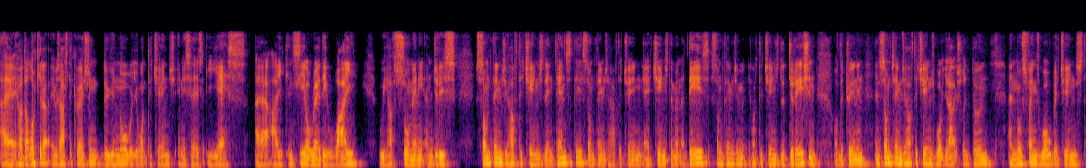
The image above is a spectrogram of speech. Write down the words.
uh, he had a look at it. He was asked the question, "Do you know what you want to change?" And he says, "Yes, uh, I can see already why we have so many injuries." Sometimes you have to change the intensity. Sometimes you have to change uh, change the amount of days. Sometimes you have to change the duration of the training, and sometimes you have to change what you're actually doing. And those things will be changed.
